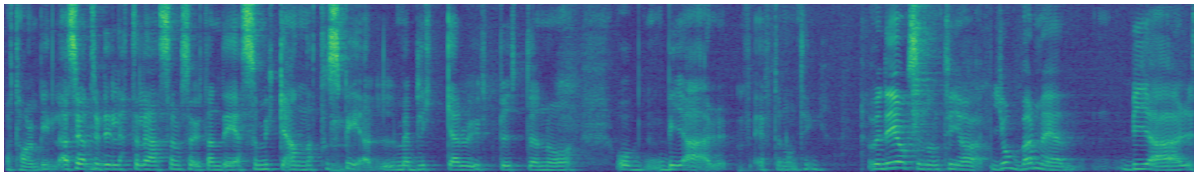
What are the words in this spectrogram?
och tar en bild. Alltså jag tror det är lätt att läsa dem så utan det är så mycket annat på spel med blickar och utbyten och, och begär efter någonting. Men det är också någonting jag jobbar med. Begär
